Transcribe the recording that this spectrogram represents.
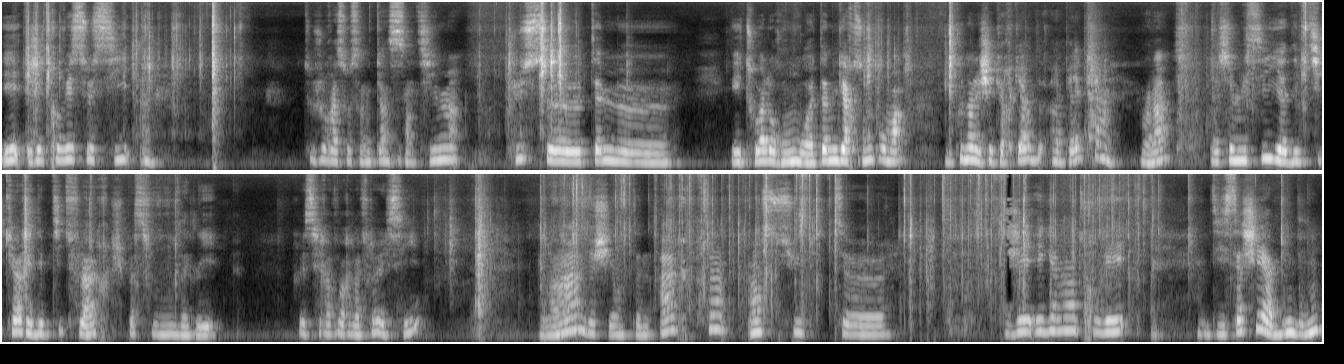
Et j'ai trouvé ceci toujours à 75 centimes plus euh, thème euh, étoile rond, thème garçon pour moi. Du coup, dans les shaker cards, impec. Voilà. Celui-ci, il y a des petits cœurs et des petites fleurs. Je ne sais pas si vous allez réussir à voir la fleur ici. Voilà, de chez Hampton Art. Ensuite, euh, j'ai également trouvé des sachets à bonbons.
